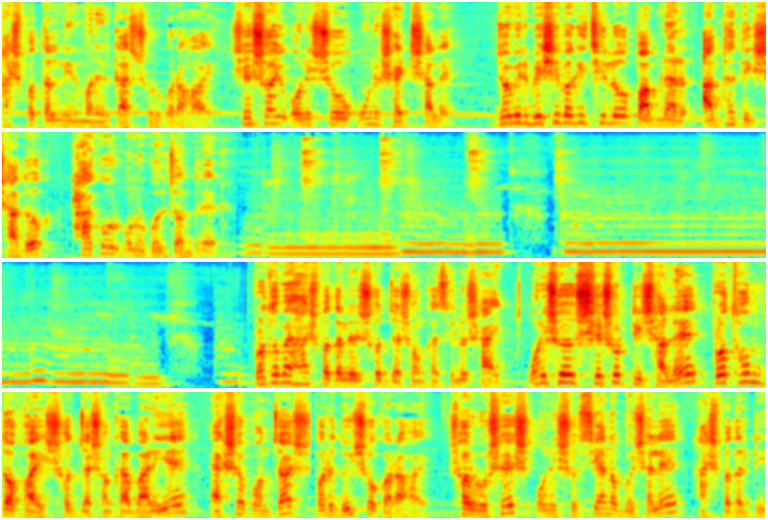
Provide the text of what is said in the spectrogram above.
হাসপাতাল নির্মাণের কাজ শুরু করা হয়। শেষ হয় উনিশশো উনষাট সালে। জমির বেশিরভাগই ছিল পাবনার আধ্যাত্মিক সাধক ঠাকুর অনুকূল চন্দ্রের প্রথমে হাসপাতালের শয্যা সংখ্যা ছিল ষাট। উনিশশো সালে প্রথম দফায় শয্যা সংখ্যা বাড়িয়ে একশো পঞ্চাশ, পরে দুইশো করা হয়। সর্বশেষ উনিশশো ছিয়ানব্বই সালে হাসপাতালটি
